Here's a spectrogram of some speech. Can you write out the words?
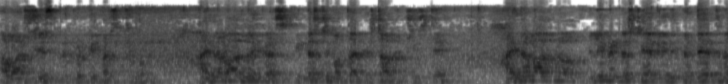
అవార్డ్స్ చేసుకునేటువంటి పరిస్థితిలో హైదరాబాద్లో ఇక్కడ ఇండస్ట్రీ మొత్తాన్ని ఎస్టాబ్లిష్ చేస్తే హైదరాబాద్లో ఫిలిం ఇండస్ట్రీ అనేది పెద్ద ఎత్తున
